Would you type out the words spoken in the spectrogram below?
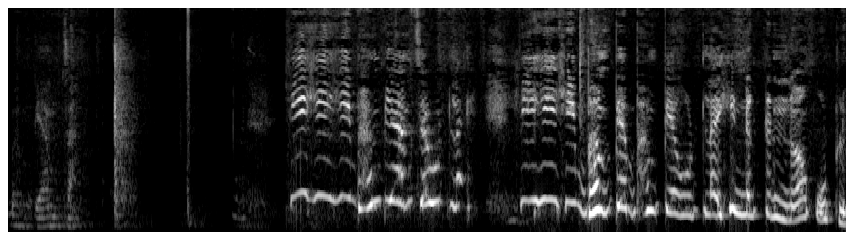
बघते आमचा ही ही ही भंप्या आमचा उठलाय ही भंप्या भंप्या उठला. ही नक्ट न उठली.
